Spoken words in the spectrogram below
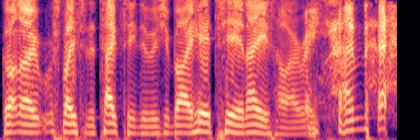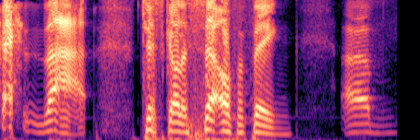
got no space in the tag team division, but I hear TNA is hiring. and then that just got to set off a thing. Um,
